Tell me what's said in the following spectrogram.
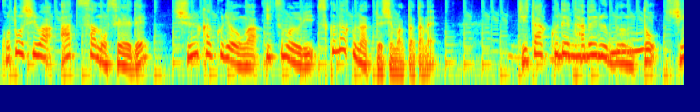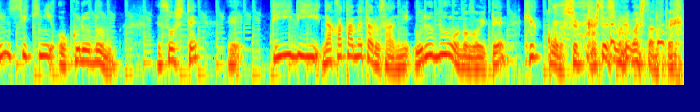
今年は暑さのせいで収穫量がいつもより少なくなってしまったため自宅で食べる分と親戚に送る分そして DD 中田メタルさんに売る分を除いて結構出荷してしまいましたので。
